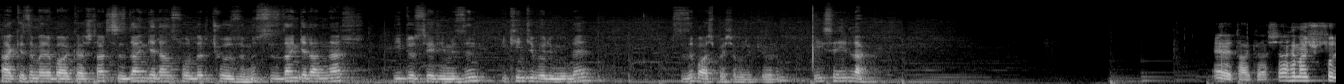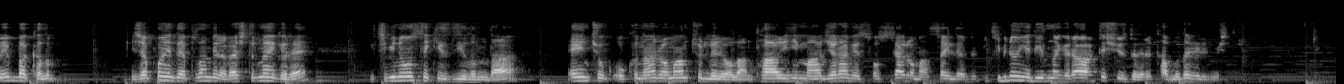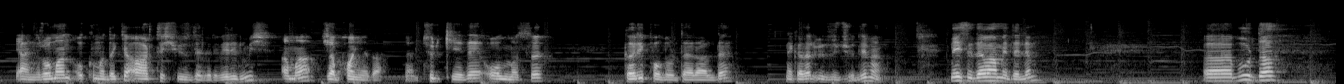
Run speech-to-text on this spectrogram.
Herkese merhaba arkadaşlar. Sizden gelen soruları çözdüğümüz Sizden Gelenler video serimizin ikinci bölümüyle sizi baş başa bırakıyorum. İyi seyirler. Evet arkadaşlar hemen şu soruya bir bakalım. Japonya'da yapılan bir araştırmaya göre 2018 yılında en çok okunan roman türleri olan tarihi, macera ve sosyal roman sayılarının 2017 yılına göre artış yüzdeleri tabloda verilmiştir. Yani roman okumadaki artış yüzdeleri verilmiş ama Japonya'da. Yani Türkiye'de olması garip olurdu herhalde. Ne kadar üzücü değil mi? Neyse devam edelim. Ee, burada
